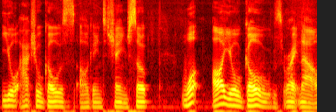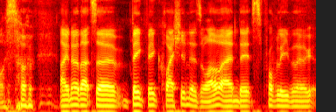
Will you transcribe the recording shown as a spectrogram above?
your actual goals are going to change. So what are your goals right now? So I know that's a big, big question as well, and it's probably the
